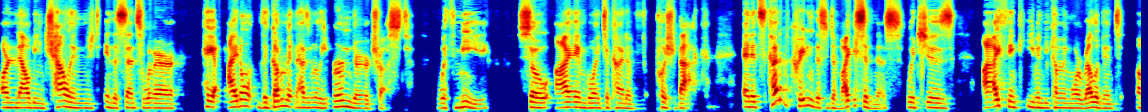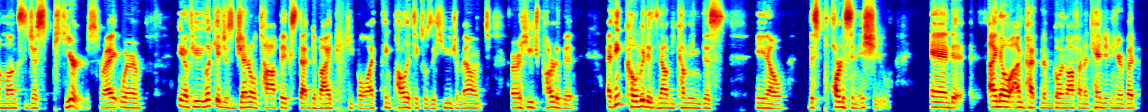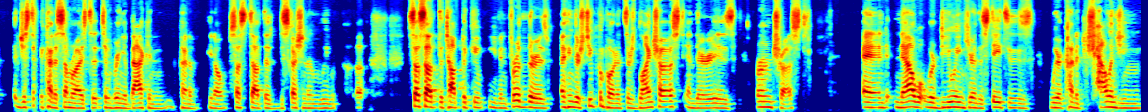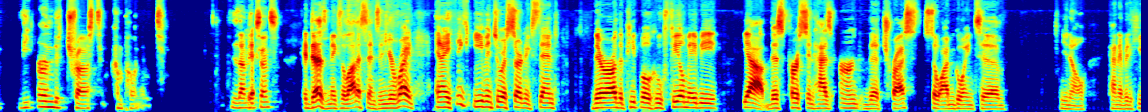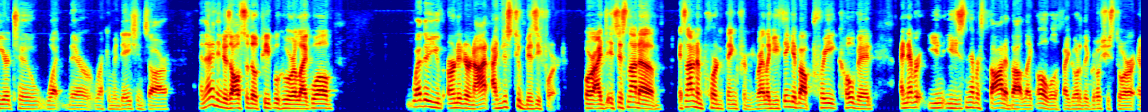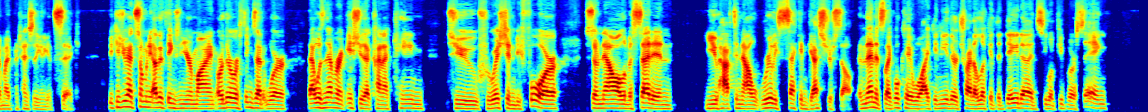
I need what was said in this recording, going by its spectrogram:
are now being challenged in the sense where hey i don't the government hasn't really earned their trust with me so i am going to kind of push back. And it's kind of creating this divisiveness which is i think even becoming more relevant amongst just peers right? Where you know if you look at just general topics that divide people i think politics was a huge amount or a huge part of it. I think covid is now becoming this you know this partisan issue. And I know I'm kind of going off on a tangent here, but just to kind of summarize to, to bring it back and kind of you know suss out the discussion and leave, uh, suss out the topic even further is I think there's two components. There's blind trust and there is earned trust. And now what we're doing here in the states is we're kind of challenging the earned trust component. Does that make yeah. sense? It does makes a lot of sense, and you're right. And I think even to a certain extent, there are the people who feel maybe, yeah, this person has earned the trust, so I'm going to, you know, kind of adhere to what their recommendations are. And then I think there's also those people who are like, well, whether you've earned it or not, I'm just too busy for it, or I, it's just not a, it's not an important thing for me, right? Like you think about pre-COVID I never you you just never thought about like, oh well, if I go to the grocery store, am I potentially going to get sick? Because you had so many other things in your mind, or there were things that were that was never an issue that kind of came to fruition before. So now all of a sudden you have to now really second guess yourself. And then it's like, okay, well, I can either try to look at the data and see what people are saying,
